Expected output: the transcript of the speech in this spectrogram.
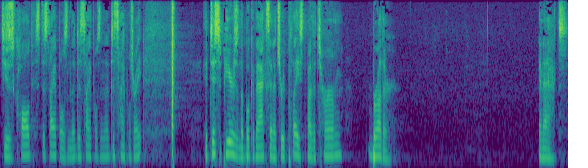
Jesus called his disciples and the disciples and the disciples, right? It disappears in the book of Acts and it's replaced by the term brother in Acts.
